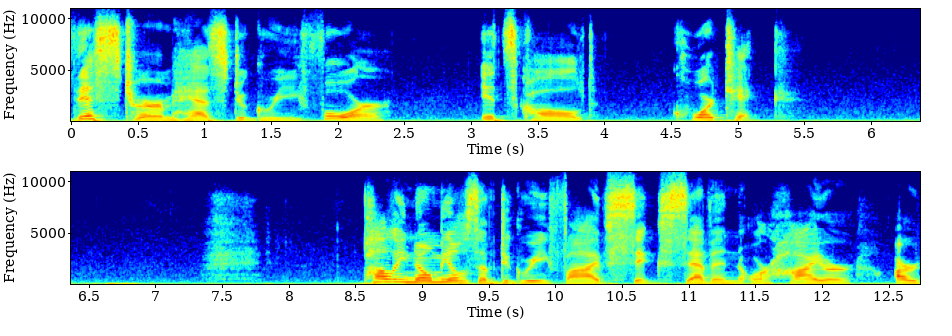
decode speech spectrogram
This term has degree 4. It's called quartic. Polynomials of degree 5, 6, 7, or higher are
